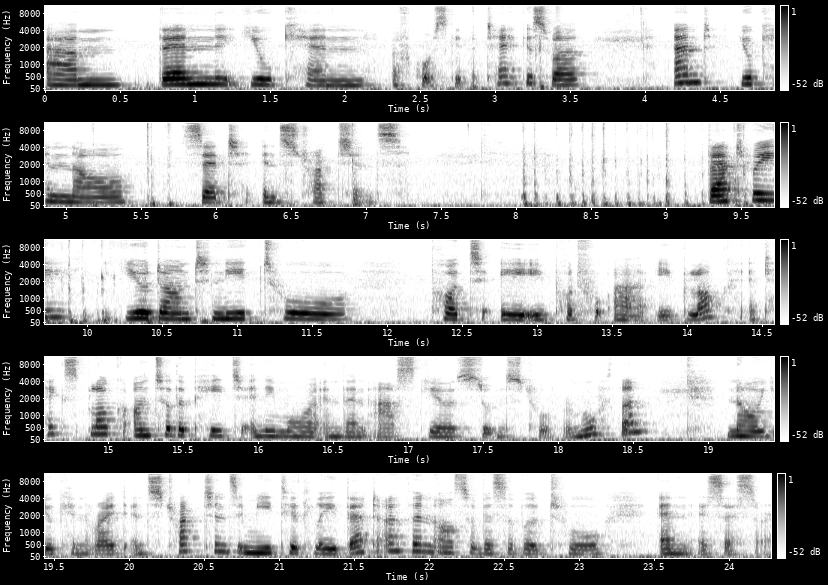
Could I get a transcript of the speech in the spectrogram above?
um, then you can of course give a tag as well and you can now set instructions. That way you don't need to put a, uh, a block, a text block onto the page anymore and then ask your students to remove them. Now you can write instructions immediately that are then also visible to an assessor.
